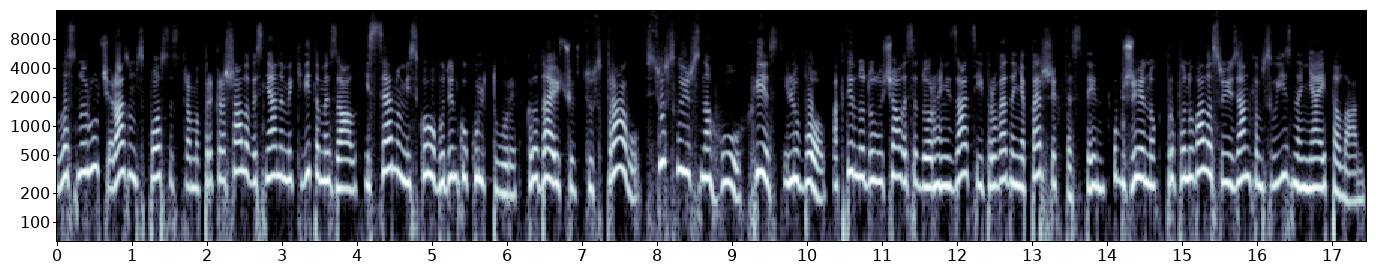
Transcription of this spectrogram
Власноруч разом з посестрами прикрашала весняними квітами зал і сцену міського будинку культури, вкладаючи в цю справу всю свою снагу, хист і любов. Активно долучалася до організації проведення перших фестин, обжинок, пропонувала союзянкам свої знання і талант.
